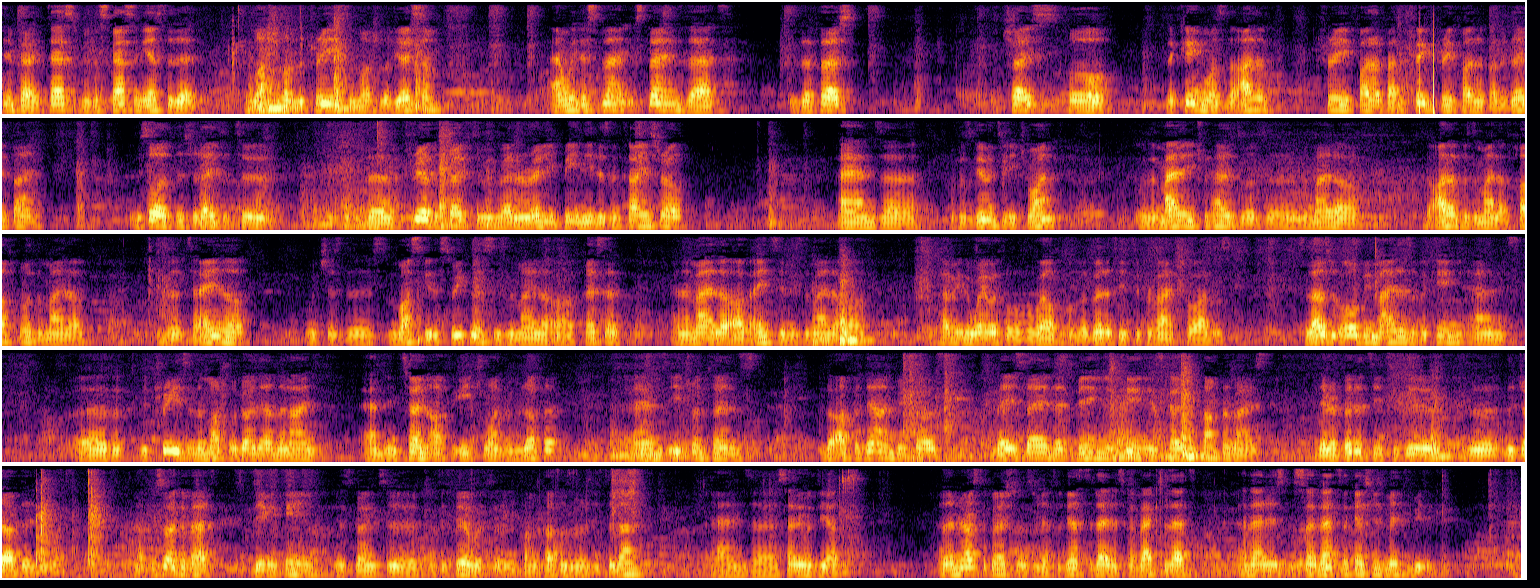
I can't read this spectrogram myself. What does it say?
in Parak Test. We were discussing yesterday the mashal of the trees, the mashal of Yosem, and we explained that the first choice for the king was the olive tree, followed by the fig tree, followed by the grapevine. We saw that this related to the three of the shoftim who had already been leaders in Klal Yisrael, and uh, what was given to each one. The mile each one had was uh, the mile of the olive is the mile of chachma, the mile of the ta'ina, which is the moski, the sweetness, is the mile of chesed, and the mile of eitzim is the mile of having the wherewithal, the wealth, or the ability to provide for others. So those would all be miles of a king, and uh, the, the, trees and the mot will go down the line and in turn offer each one the melacha, and each one turns the offer down because they say that being a king is going to compromise their ability to do the, the job they do with. Now, if you spoke about being a king is going to interfere with the Chacham's ability to learn and uh, selling with the others. And then we asked the question as we left yesterday, let's go back to that, and that is, so that's the case, who's meant to be the king?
